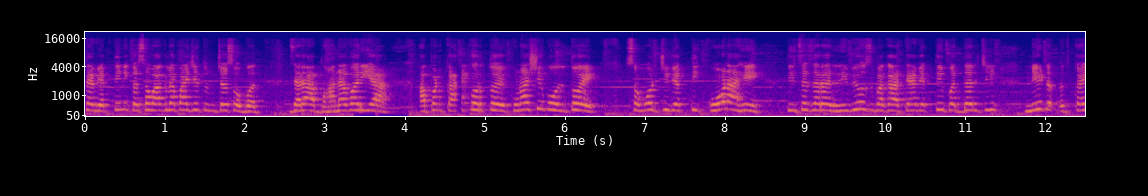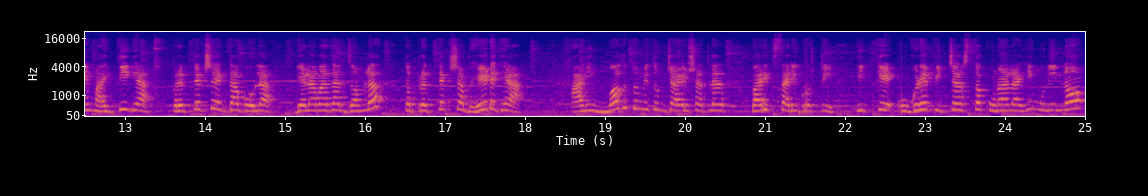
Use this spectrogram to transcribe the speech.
त्या व्यक्तीने कसं वागलं पाहिजे तुमच्यासोबत जरा भानावर या. आपण काय करतोय? कुणाशी बोलतोय? समोरची व्यक्ती कोण आहे? तिचे जरा रिव्ह्यूज बघा. त्या व्यक्तीबद्दलची नीट काही माहिती घ्या. प्रत्यक्ष एकदा बोला. गेला बाजार जमलं तर प्रत्यक्ष भेट घ्या. आणि मग तुम्ही तुमच्या आयुष्यातल्या बारीक सारी गोष्टी इतके उघडे पिक्चर्स तर कुणालाही मुलींना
